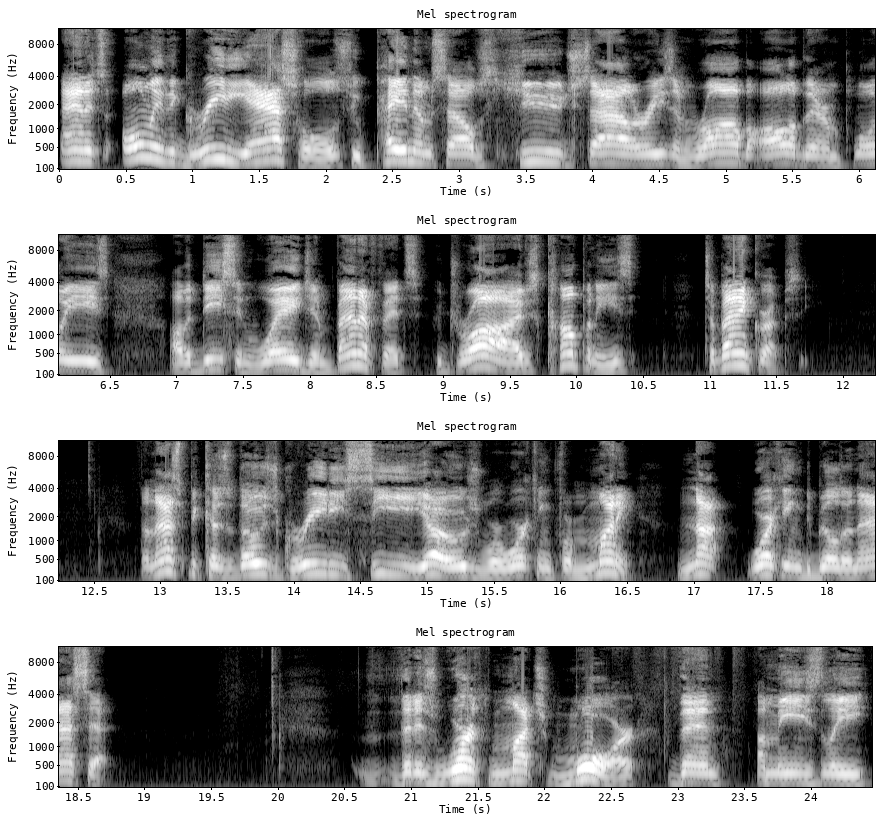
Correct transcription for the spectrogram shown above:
And it's only the greedy assholes who pay themselves huge salaries and rob all of their employees of a decent wage and benefits who drives companies to bankruptcy. And that's because those greedy CEOs were working for money, not working to build an asset that is worth much more than a measly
